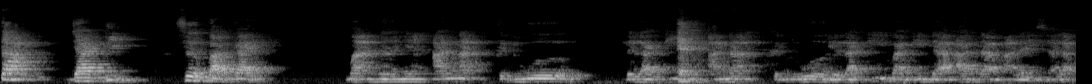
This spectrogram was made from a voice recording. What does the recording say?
tak jadi sebagai maknanya anak kedua lelaki anak kedua lelaki baginda Adam alaihissalam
